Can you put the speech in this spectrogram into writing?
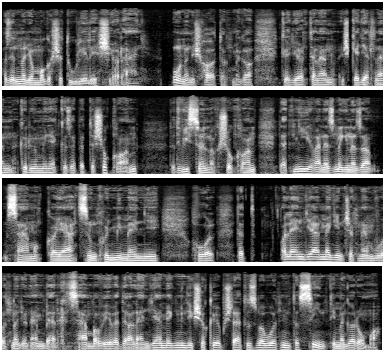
azért nagyon magas a túlélési arány. Onnan is haltak meg a kögyörtelen és kegyetlen körülmények közepette sokan, tehát viszonylag sokan, tehát nyilván ez megint az a számokkal játszunk, hogy mi mennyi, hol. Tehát a lengyel megint csak nem volt nagyon ember számba véve, de a lengyel még mindig sokkal jobb státuszban volt, mint a szinti, meg a roma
